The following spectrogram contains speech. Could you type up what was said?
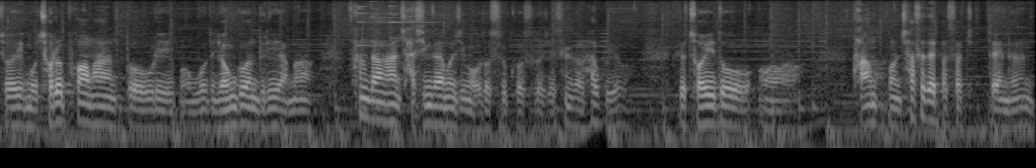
저희 뭐 저를 포함한 또 우리 뭐 모든 연구원들이 아마 상당한 자신감을 지금 얻었을 것으로 이제 생각을 하고요. 그래서 저희도 어, 다음번 차세대 발사체 때는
